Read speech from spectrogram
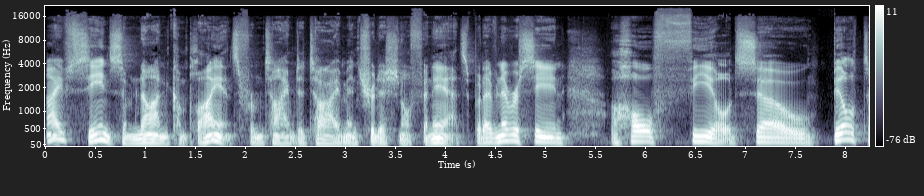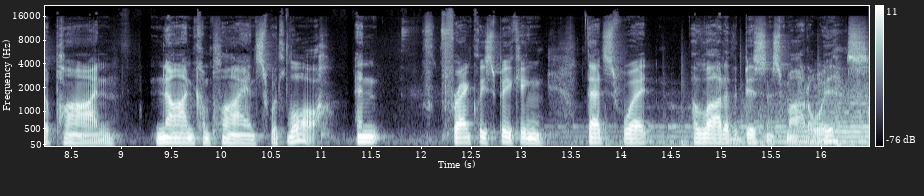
I've seen some non compliance from time to time in traditional finance, but I've never seen a whole field so built upon non compliance with law. And frankly speaking, that's what a lot of the business model is.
